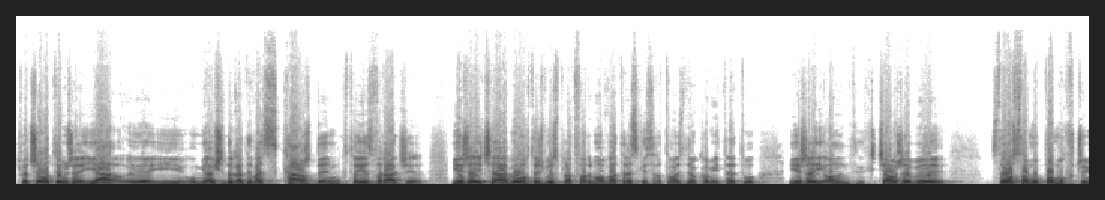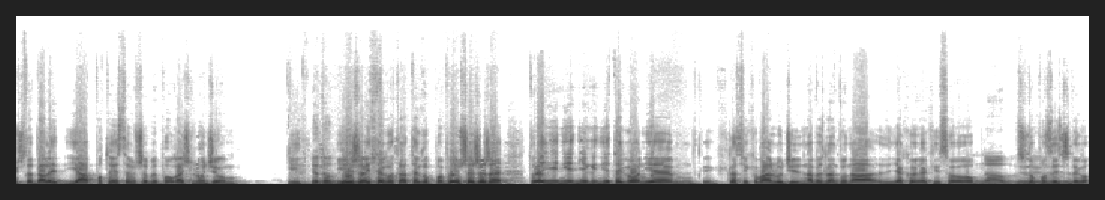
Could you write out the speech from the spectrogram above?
Świadczyło o tym, że ja y, i umiałem się dogadywać z każdym, kto jest w Radzie. Jeżeli trzeba było, ktoś był z Platformy Obywatelskiej, startować tego komitetu, jeżeli on chciał, żeby starosta mu pomógł w czymś, to dalej, ja po to jestem, żeby pomagać ludziom. I. Nie, to- jeżeli tego, dlatego powiem szczerze, że tutaj nie, nie, nie, nie tego, nie klasyfikowałem ludzi na bez względu na jako, jaki są, Na, czy do opozycji, czy tego.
